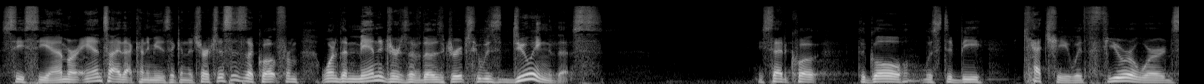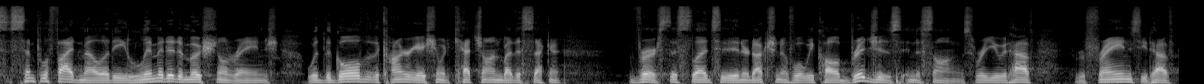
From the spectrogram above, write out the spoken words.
CCM or anti that kind of music in the church. This is a quote from one of the managers of those groups who was doing this. He said, quote, "The goal was to be catchy with fewer words, simplified melody, limited emotional range, with the goal that the congregation would catch on by the second verse. This led to the introduction of what we call bridges into songs, where you would have refrains, you'd have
